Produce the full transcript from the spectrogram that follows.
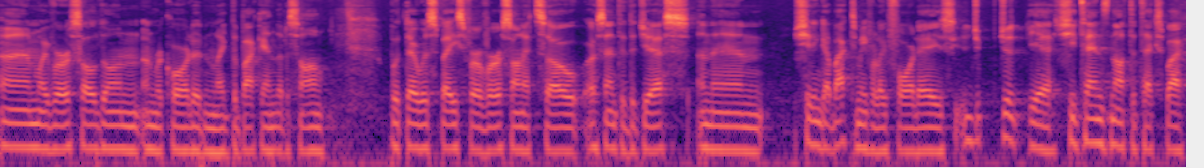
and my verse all done and recorded, and like the back end of the song. But there was space for a verse on it, so I sent it to Jess, and then she didn't get back to me for like four days. Yeah, she tends not to text back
